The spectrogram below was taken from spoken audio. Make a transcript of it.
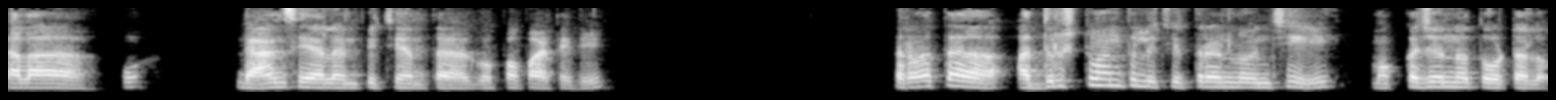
చాలా డాన్స్ చేయాలనిపించేంత గొప్ప పాట ఇది తర్వాత అదృష్టవంతులు చిత్రంలోంచి మొక్కజొన్న తోటలో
